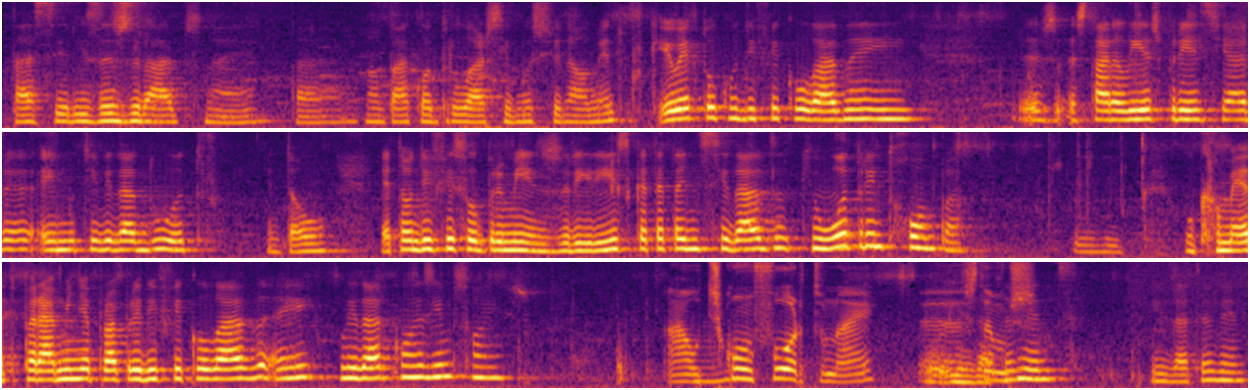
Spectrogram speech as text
está a ser exagerado, não é? Está, não está a controlar-se emocionalmente, porque eu é que estou com dificuldade em a estar ali a experienciar a emotividade do outro. Então é tão difícil para mim gerir isso que até tenho necessidade que o outro interrompa. Uhum. O que remete para a minha própria dificuldade em lidar com as emoções. Há o desconforto, não é? Uh, exatamente, Estamos... exatamente.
